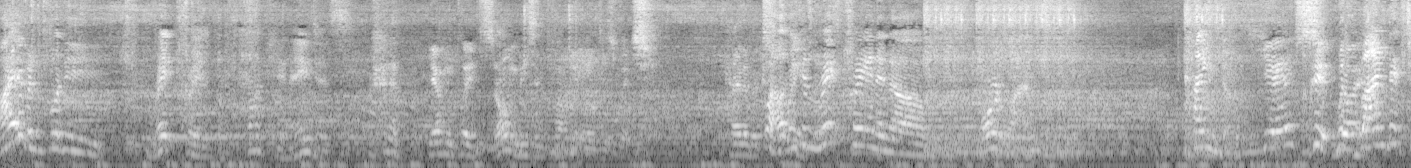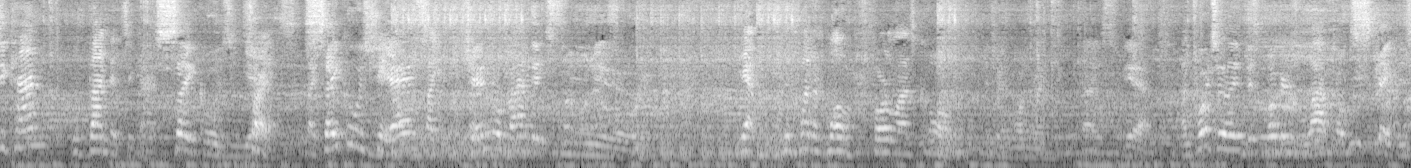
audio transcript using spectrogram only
I haven't bloody rape trained for fucking ages. you haven't played zombies in fucking ages, which kind of explains Well, you can it. rape train in um, Borderlands. Kind of. Yes, with bandits you can. With bandits you can. Psychos, Sorry, yes. like- Psychos, shit, yes. psychos. General bandits, no. Yeah, playing a well Borderlands co-op. Guys. Yeah. Unfortunately, this bugger's laptop Skype is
